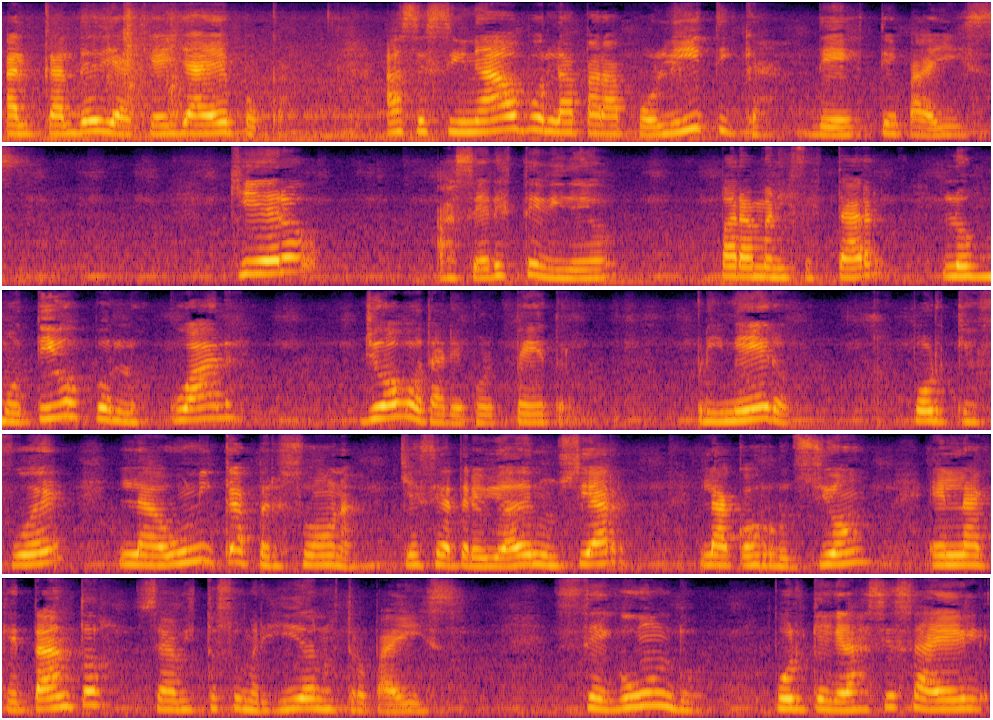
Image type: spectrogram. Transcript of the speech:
alcalde de aquella época, asesinado por la parapolítica de este país. Quiero hacer este video para manifestar los motivos por los cuales yo votaré por Petro. Primero, porque fue la única persona que se atrevió a denunciar la corrupción en la que tanto se ha visto sumergido nuestro país. Segundo, porque gracias a él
